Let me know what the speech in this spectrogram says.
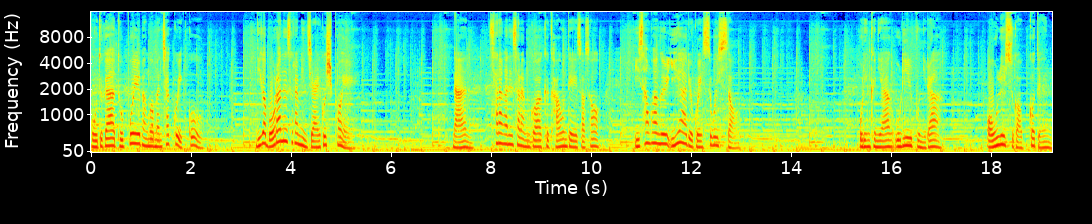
모두가 돋보일 방법만 찾고 있고 네가 뭘 하는 사람인지 알고 싶어해. 난 사랑하는 사람과 그 가운데에 서서 이 상황을 이해하려고 애쓰고 있어. 우린 그냥 우리일 뿐이라 어울릴 수가 없거든.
